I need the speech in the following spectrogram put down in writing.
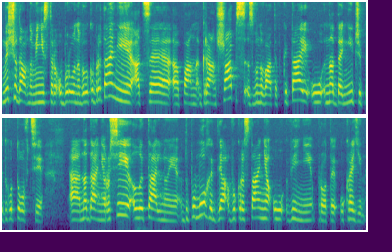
Нещодавно міністр оборони Великобританії, а це е, пан Грант Шапс, звинуватив Китай у наданні чи підготовці е, надання Росії летальної допомоги для використання у війні проти України.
